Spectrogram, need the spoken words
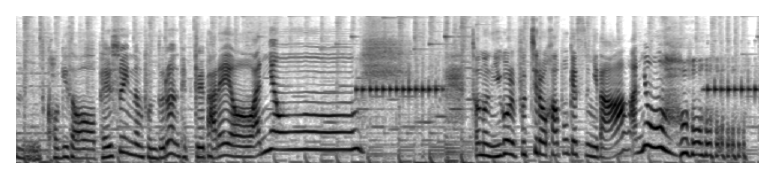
음, 거기서 뵐 수 있는 분들은 뵙길 바래요. 안녕. 저는 이걸 붙이러 가보겠습니다. 안녕.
